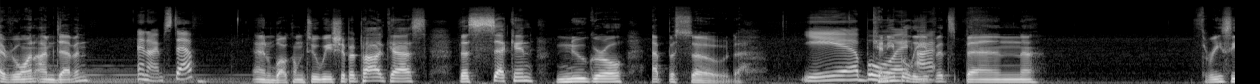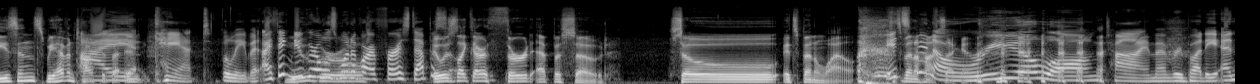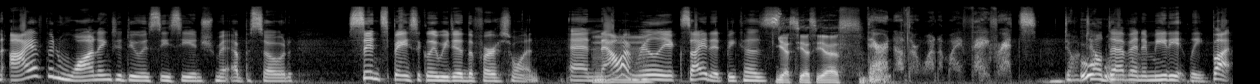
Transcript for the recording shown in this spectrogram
Hi, everyone. I'm Devin, And I'm Steph. and welcome to We Ship It Podcast, the second New Girl episode. Yeah, boy. Can you believe I, it's been three seasons? We haven't talked about it. I can't believe it. I think New, New Girl, was one of our first episodes. It was like our third episode. So it's been a while. it's been, a hot a second. real long time, everybody. And I have been wanting to do a Cece and Schmidt episode since basically we did the first one. And now I'm really excited because yes, yes, yes. they're another one of my favorites. Don't tell Devin immediately. But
